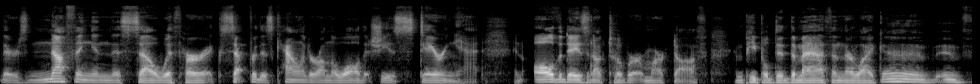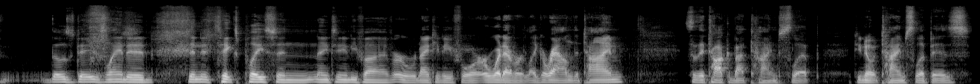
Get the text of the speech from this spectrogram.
There's nothing in this cell with her except for this calendar on the wall that she is staring at, and all the days in October are marked off. And people did the math, and they're like, eh, if those days landed, then it takes place in 1985 or 1984 or whatever, like around the time. So they talk about time slip. Do you know what time slip is?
